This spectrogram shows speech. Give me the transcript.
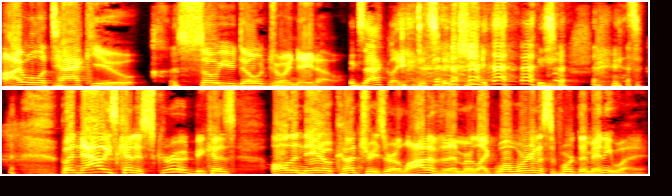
I will attack you so you don't join NATO. Exactly. It's like, gee, he's- it's- But now he's kind of screwed because all the NATO countries, or a lot of them, are like, well, we're going to support them anyway.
